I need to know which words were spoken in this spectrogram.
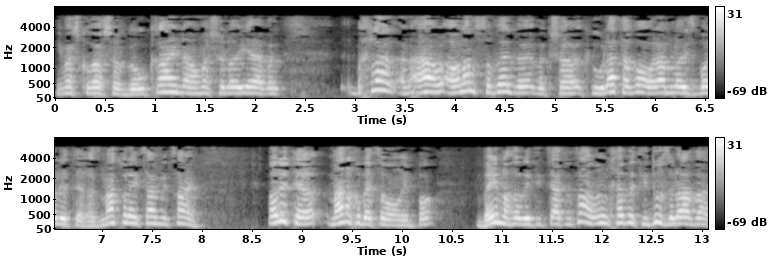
עם מה שקורה עכשיו באוקראינה או מה שלא יהיה, אבל בכלל העולם סובל וכשהגאולה תבוא העולם לא יסבול יותר, אז מה כל היציאה ממצרים? עוד יותר, מה אנחנו בעצם אומרים פה? באים לחגוג את יציאת מצרים, אומרים חבר'ה תדעו זה לא עבד.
